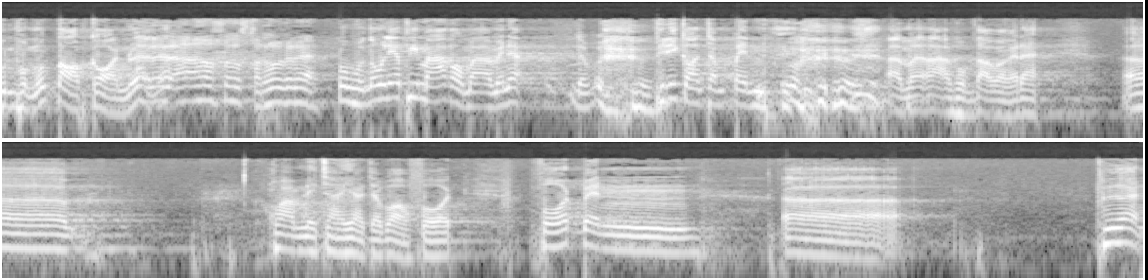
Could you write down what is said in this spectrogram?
คุณผมต้องตอบก่อนด้วยเดี๋ยวๆเอาขอโทษก็ได้ว่าผมต้องเรียกพี่มาร์กออกมาไหมเนี่ยเดี๋ยวพิธีกรจำเป็น อะมาอะผมตอบก่อนก็ได้เอ่อความในใจอยากจะบอกโฟร์ธโฟร์ธเป็นเอ่อเพื่อน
